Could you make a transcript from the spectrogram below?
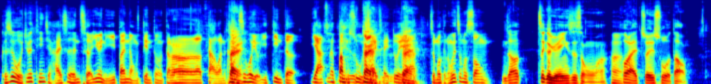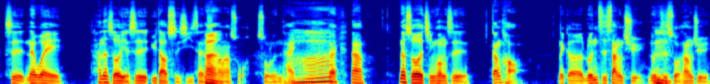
可是我觉得听起来还是很扯，因为你一般那种电动的打打打打完了，它还是会有一定的压那磅数在才对啊，对怎么可能会这么松？你知道这个原因是什么吗？嗯、后来追溯到是那位。他那时候也是遇到实习生帮他锁锁轮胎，对，那那时候的情况是刚好那个轮子上去，轮子锁上去，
